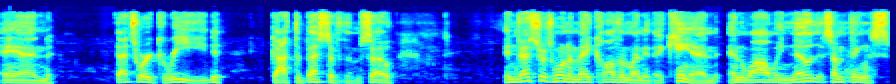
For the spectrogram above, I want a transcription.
And that's where greed got the best of them. So investors want to make all the money they can. And while we know that some things,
